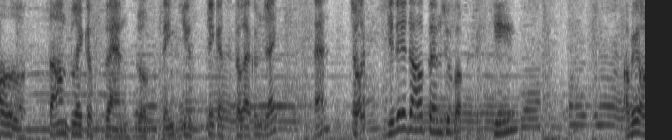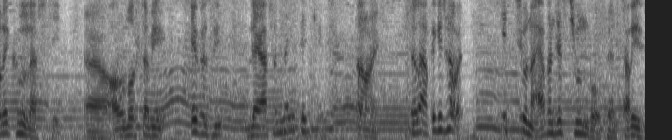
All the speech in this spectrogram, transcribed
ও sounds like a plan bro thank you ঠিক আছে তাহলে এখন যাই হ্যাঁ? চল যেতে যেতে আমার প্ল্যান শুরু করতে কি? আমি অনেকক্ষণ আসছি অলমোস্ট আমি কে ফেলছি দেখ আসেন নাই থ্যাংক ইউ সরি চলো আপনি কিছু হবে? কিচ্ছু না এখন জাস্ট শুনব প্লিজ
